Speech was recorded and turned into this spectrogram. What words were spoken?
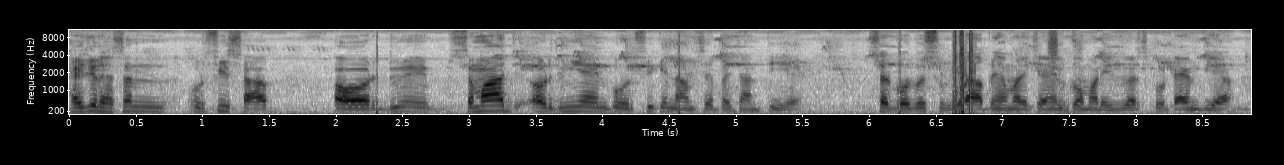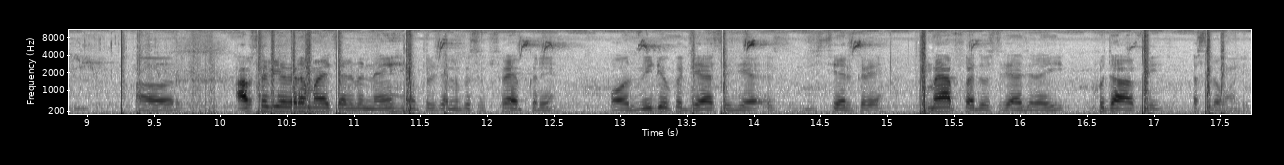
फैजुल हसन उर्फ़ी साहब और समाज और दुनिया इनको उर्फ़ी के नाम से पहचानती है। सर, बहुत बहुत शुक्रिया, आपने हमारे चैनल को, हमारे व्यूअर्स को टाइम दिया। और आप सभी अगर हमारे चैनल में नए हैं तो चैनल को सब्सक्राइब करें और वीडियो को ज़्यादा से ज़्यादा शेयर करें। मैं आपका दोस्त रियाज रही खुदा हाफिज़ अस्सलाम वालेकुम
